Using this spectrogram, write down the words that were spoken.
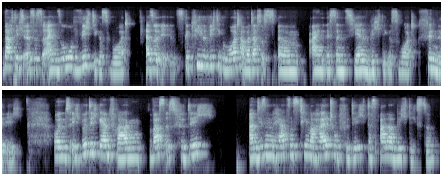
dachte ich, es ist ein so wichtiges Wort. Also es gibt viele wichtige Worte, aber das ist ähm, ein essentiell wichtiges Wort, finde ich. Und ich würde dich gern fragen, was ist für dich an diesem Herzensthema Haltung für dich das Allerwichtigste?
